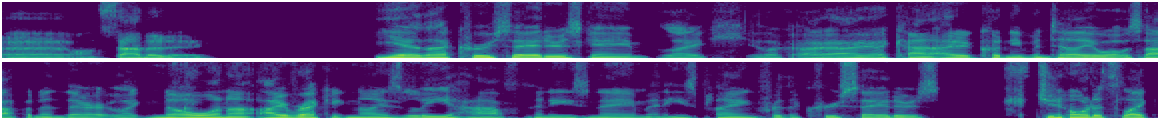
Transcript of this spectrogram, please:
uh, on Saturday. Yeah, that Crusaders game, like, look, I, I- I can't, I couldn't even tell you what was happening there. Like, no one, I recognize Leigh Halfpenny's name, and he's playing for the Crusaders. Do you know what it's like?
